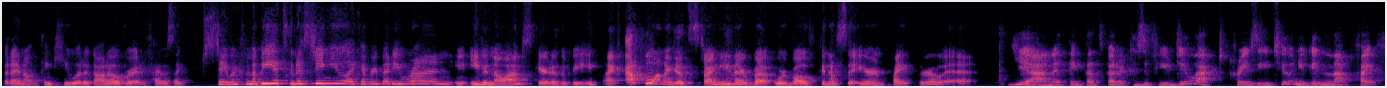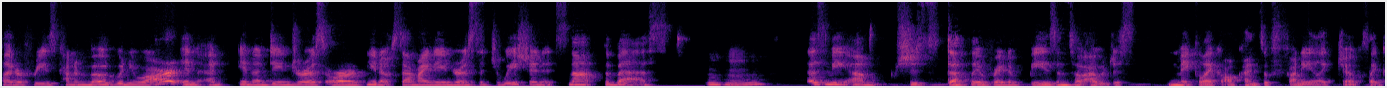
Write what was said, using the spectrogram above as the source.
But i don't think he would have got over it if i was like stay away from the bee. It's going to sting you like everybody run. Even though i'm scared of the bee. Like i don't want to get stung either but we're both going to sit here and fight through it. Yeah, and I think that's better because if you do act crazy too, and you get in that fight, flight, or freeze kind of mode when you are in a in a dangerous or you know semi-dangerous situation, it's not the best. Mm-hmm. Esme, um, she's deathly afraid of bees, and so I would just make like all kinds of funny like jokes, like.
